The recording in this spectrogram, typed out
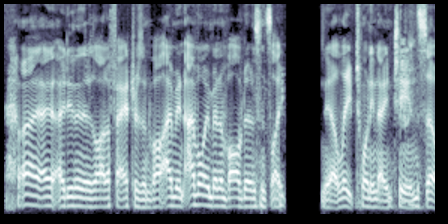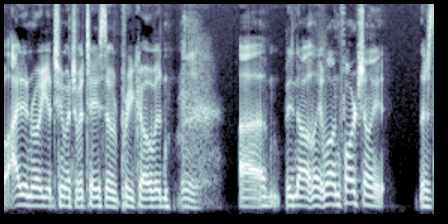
Well, I, I do think there's a lot of factors involved. I mean, I've only been involved in it since like you know, late 2019, so I didn't really get too much of a taste of it pre-COVID. Um, but no, like, well, unfortunately, there's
